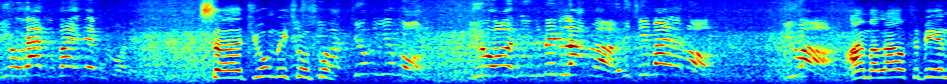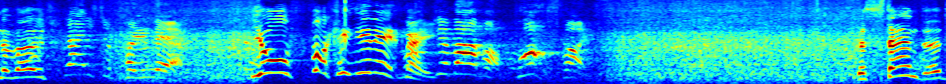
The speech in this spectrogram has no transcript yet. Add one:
You're aggravating everybody. Sir, do you want me to what, do what you want. You're in the middle of that road. Is you mate or not? You are. I'm allowed to be in the road? That is the thing there. You're fucking in it, mate! Your mother, fox face. The standard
